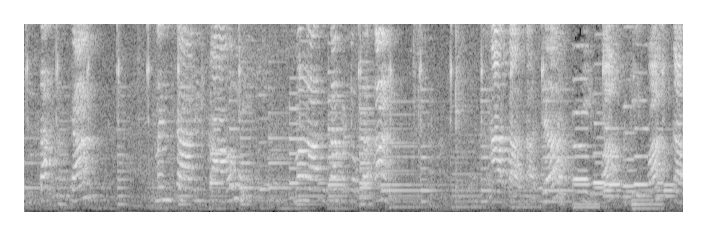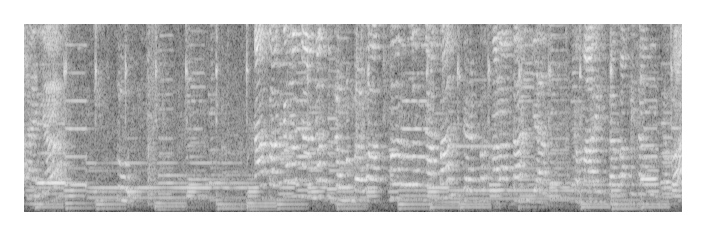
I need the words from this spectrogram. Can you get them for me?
kita akan mencari tahu, melakukan percobaan apa saja sifat-sifat cahaya itu. Apakah anak-anak sudah membawa perlengkapan dan peralatan yang kemarin Bapak minta membawa?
